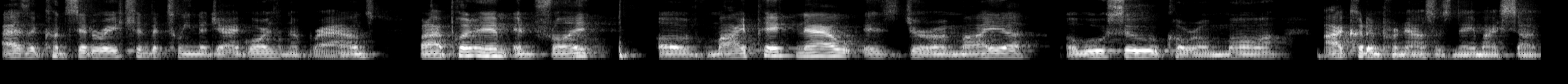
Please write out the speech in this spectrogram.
as a consideration between the Jaguars and the Browns, but I put him in front of my pick now is Jeremiah Owusu Koramoah. I couldn't pronounce his name. I suck.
